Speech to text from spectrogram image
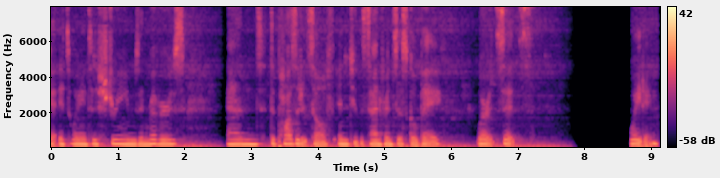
get its way into streams and rivers, and deposit itself into the San Francisco Bay, where it sits, waiting.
